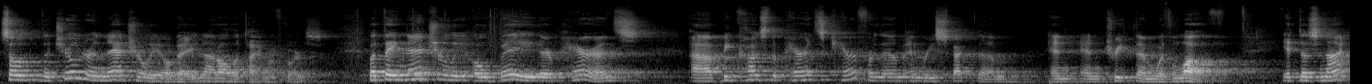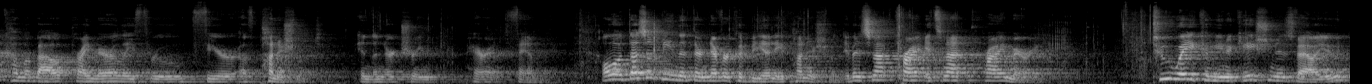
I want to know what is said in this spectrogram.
So the children naturally obey, not all the time, of course, but they naturally obey their parents uh, because the parents care for them and respect them and, and treat them with love. It does not come about primarily through fear of punishment in the nurturing parent family. Although it doesn't mean that there never could be any punishment, but it's not, pri- it's not primary. Two way communication is valued,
